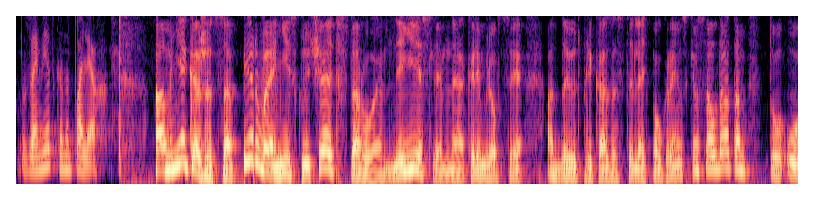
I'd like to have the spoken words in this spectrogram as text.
заметка на полях. А мне кажется, первое не исключает второе. Если э, кремлевцы отдают приказы стрелять по украинским солдатам, то у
